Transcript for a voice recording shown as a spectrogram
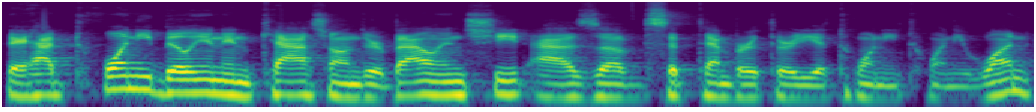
They had 20 billion in cash on their balance sheet as of September 30th, 2021,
